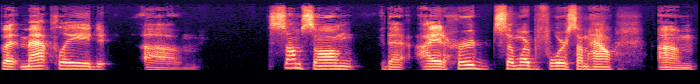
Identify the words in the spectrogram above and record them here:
but Matt played um, some song that I had heard somewhere before somehow, um,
